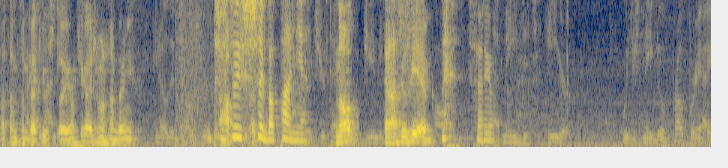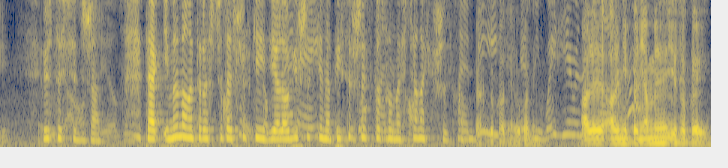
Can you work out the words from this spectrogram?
No tam zombiaki już stoją. Ciekawe, czy można do nich... Przecież tu jest szyba, panie. No, teraz już wiem. Serio. Już coś się drze. Tak, i my mamy teraz czytać wszystkie dialogi, wszystkie napisy, wszystko co na ścianach i wszystko. Tak, dokładnie, dokładnie. Ale, ale nie peniamy, jest these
